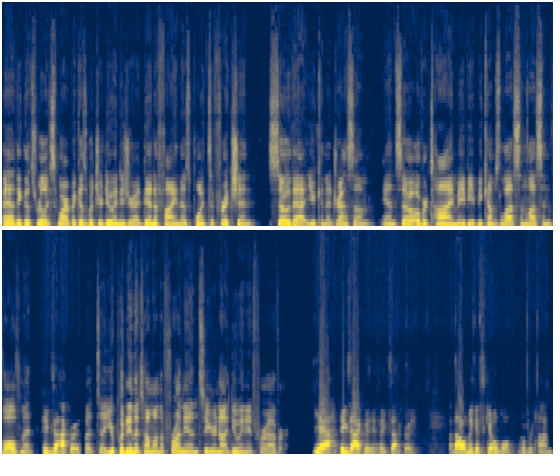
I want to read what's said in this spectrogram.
And I think that's really smart because what you're doing is you're identifying those points of friction so that you can address them. And so over time, maybe it becomes less and less involvement. Exactly. But uh, you're putting in the time on the front end, so you're not doing it forever. Yeah, exactly. Exactly. That will make it scalable over time.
